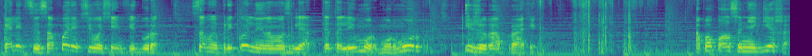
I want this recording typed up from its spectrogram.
В коллекции Сафари всего 7 фигурок. Самые прикольные, на мой взгляд, это лемур Мурмур и жираф Рафик. А попался мне Геша.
